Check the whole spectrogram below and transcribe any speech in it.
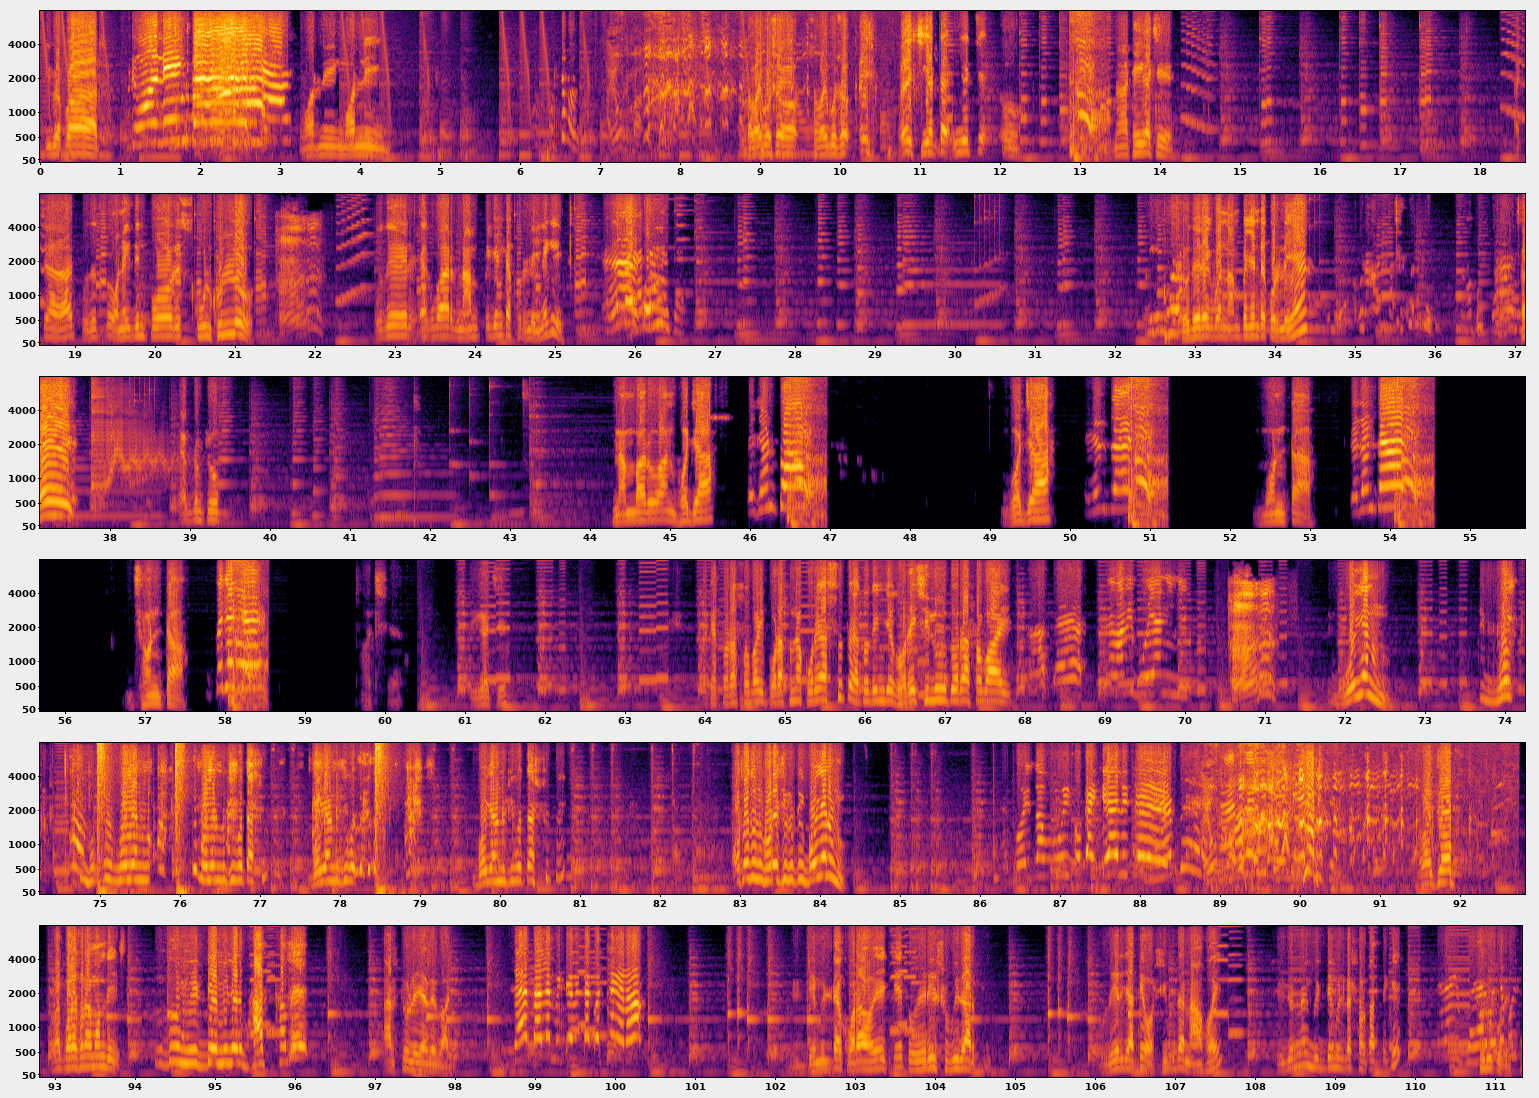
কি ব্যাপার? Good morning morning morning সবাই বসো সবাই বসো। এই এই চেয়ারটা ইয়ে হচ্ছে, ও। না, ঠিক আছে। আচ্ছা তোদের তো অনেকদিন পর স্কুল খুললো। তোদের একবার নাম প্রেজেন্টটা করে নেই নাকি? তোদের একবার নাম প্রেজেন্টটা করলি হ্যাঁ? এই একদম চুপ। নাম্বার ওয়ান ভজা। গজা। মন্টা। ঝন্টা। আচ্ছা ঠিক আছে। আচ্ছা তোরা সবাই পড়াশোনা করে আসছো তো? এতদিন যে ঘরে ছিল তোরা সবাই। আমি বই আনিনি? বই আনু তুই বই তুই বই আনু তুই বই আনু কি করতে আসছো বই আনু কি করতে বই আনু কি করতে আসছো তুই? অতদিন ঘরে ছিল তুই বই আনু বই তো বই কোকাই খেয়ে নিতে সবাই চুপ। সবাই পড়াশোনায় মন দে শুধু মিড ডে মিলের ভাত খাবে আর চলে যাবে বাড়ি। করছে কেন? মিড ডে মিলটা করা হয়েছে তোদেরই সুবিধার্থে। তোদের যাতে অসুবিধা না হয় সেই জন্যই মিড ডে মিলটা সরকার থেকে শুরু করেছে।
